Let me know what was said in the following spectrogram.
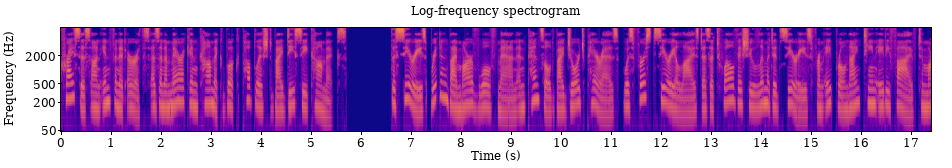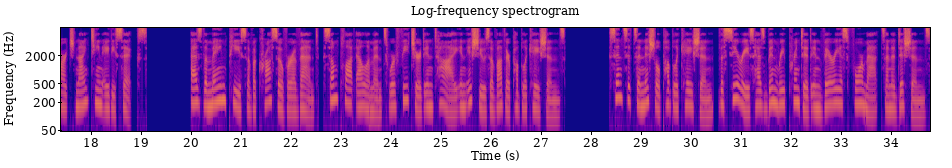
Crisis on Infinite Earths is an American comic book published by DC Comics. The series, written by Marv Wolfman and penciled by George Perez, was first serialized as a 12-issue limited series from April 1985 to March 1986. As the main piece of a crossover event, some plot elements were featured in tie-in issues of other publications. Since its initial publication, the series has been reprinted in various formats and editions.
